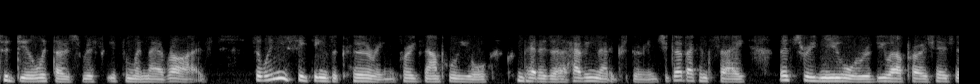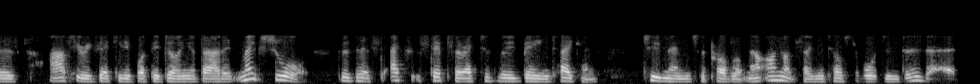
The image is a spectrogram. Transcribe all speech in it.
to deal with those risks if and when they arise. So when you see things occurring, for example, your competitor having that experience, you go back and say, let's renew or review our processes, ask your executive what they're doing about it, make sure that the steps are actively being taken to manage the problem. Now, I'm not saying the Telstra board didn't do that,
